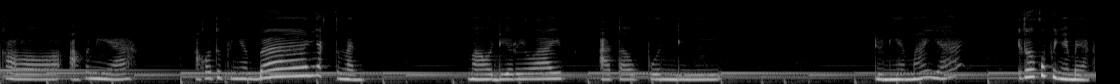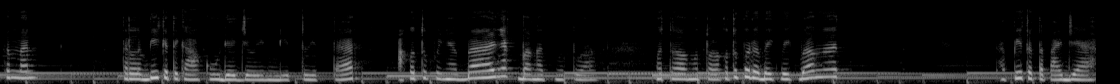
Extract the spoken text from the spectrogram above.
Kalau aku nih ya, aku tuh punya banyak teman. Mau di real life ataupun di dunia maya, itu aku punya banyak teman. Terlebih ketika aku udah join di Twitter, aku tuh punya banyak banget mutual. Mutual-mutual aku tuh pada baik-baik banget. Tapi tetap aja,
